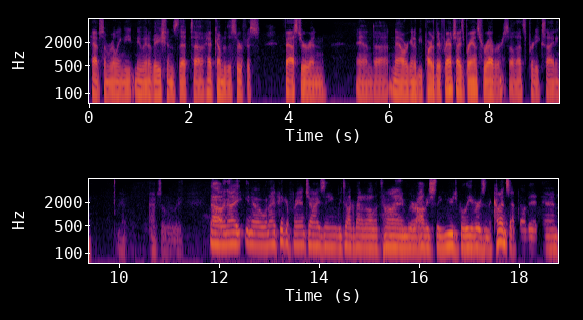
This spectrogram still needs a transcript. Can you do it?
have some really neat new innovations that uh, have come to the surface faster and and uh, now are going to be part of their franchise brands forever. So that's pretty exciting. Yeah, absolutely. Now, and I, you know, when I think of franchising, we talk about it all the time. We're obviously huge believers in the concept of it, and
